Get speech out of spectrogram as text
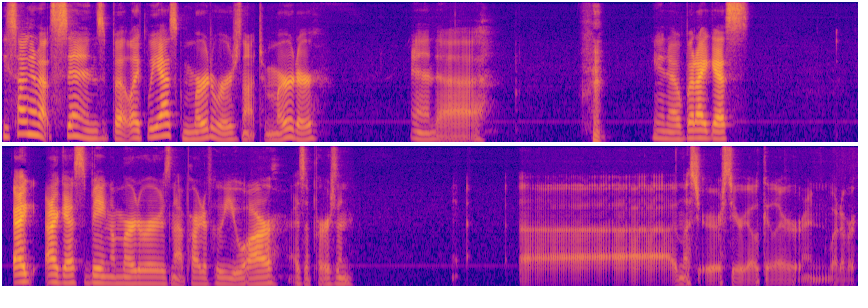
He's talking about sins, but like we ask murderers not to murder. And, uh, you know, but I guess, I, I guess being a murderer is not part of who you are as a person uh, unless you're a serial killer and whatever.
